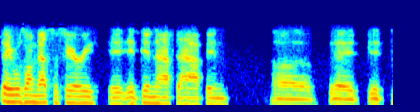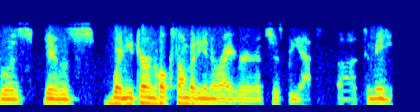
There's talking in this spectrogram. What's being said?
it was unnecessary. It, it didn't have to happen. Uh, it, it was it was when you turn hook somebody in the right rear, it's just BS uh, to me.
